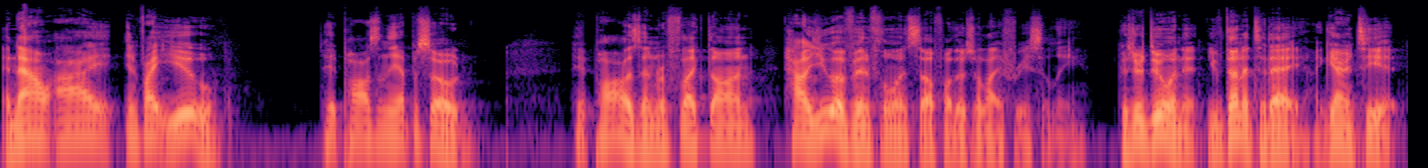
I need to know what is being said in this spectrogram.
And now I invite you hit pause on the episode. Hit pause and reflect on how you have influenced self, others, or life recently. Because you're doing it. You've done it today. I guarantee it.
